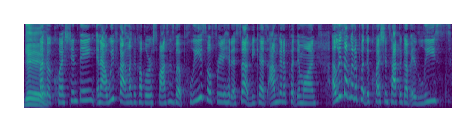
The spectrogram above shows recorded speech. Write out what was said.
yeah. like a question thing, and I, we've gotten like a couple of responses. But please feel free to hit us up because I'm gonna put them on. At least I'm gonna put the question topic up at least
